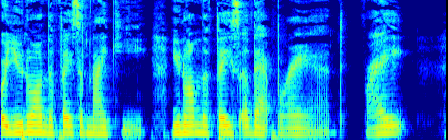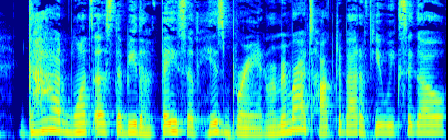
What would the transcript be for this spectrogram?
Or you know, I'm the face of Nike. You know, I'm the face of that brand, right? God wants us to be the face of his brand. Remember I talked about a few weeks ago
